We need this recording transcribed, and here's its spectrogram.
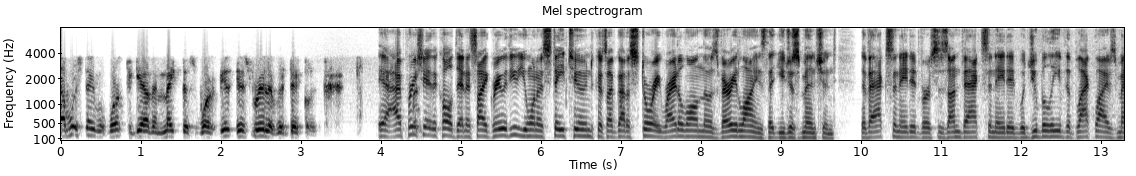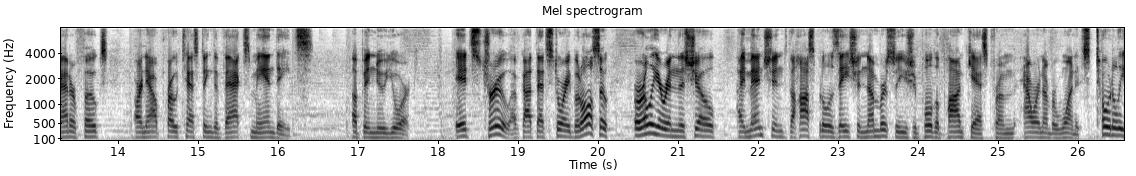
I wish they would work together and make this work. It, it's really ridiculous. Yeah, I appreciate the call, Dennis. I agree with you. You want to stay tuned because I've got a story right along those very lines that you just mentioned the vaccinated versus unvaccinated. Would you believe that Black Lives Matter folks are now protesting the vax mandates up in New York? It's true. I've got that story. But also, earlier in the show, I mentioned the hospitalization number, so you should pull the podcast from hour number one. It's totally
